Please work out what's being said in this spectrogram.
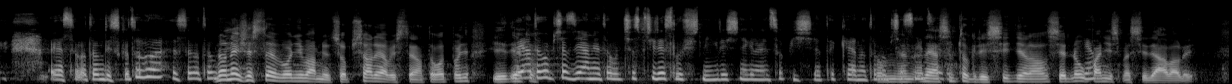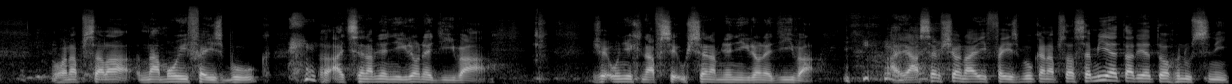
Já jsem o tom diskutovala, já jsem o tom... No ne, že jste, oni vám něco psali a vy jste na to odpověděli. Je- Já to občas dělám, mě to občas přijde slušný, když někdo něco píše, tak já na to, To občas mě, něco ne, já jsem to kdysi dělal, s jednou Jo. paní jsme si dávali. Ona psala na můj Facebook, ať se na mě nikdo nedívá. Že u nich na vsi už se na mě nikdo nedívá. A já jsem šel na její Facebook a napsal jsem, je, tady je to hnusný.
